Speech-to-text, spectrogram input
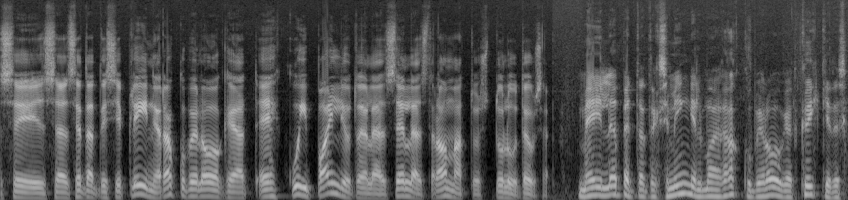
siis seda distsipliini rakubioloogiat ehk kui paljudele sellest raamatust tulu tõuseb? meil õpetatakse mingil moel rakubioloogiat kõikides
